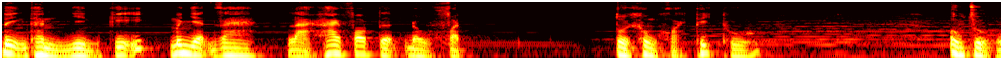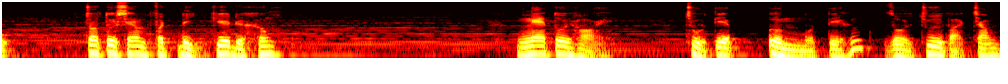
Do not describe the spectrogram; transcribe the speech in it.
Định thần nhìn kỹ mới nhận ra là hai pho tượng đầu Phật. Tôi không khỏi thích thú. Ông chủ, cho tôi xem Phật đỉnh kia được không? Nghe tôi hỏi, chủ tiệm ừm một tiếng rồi chui vào trong.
